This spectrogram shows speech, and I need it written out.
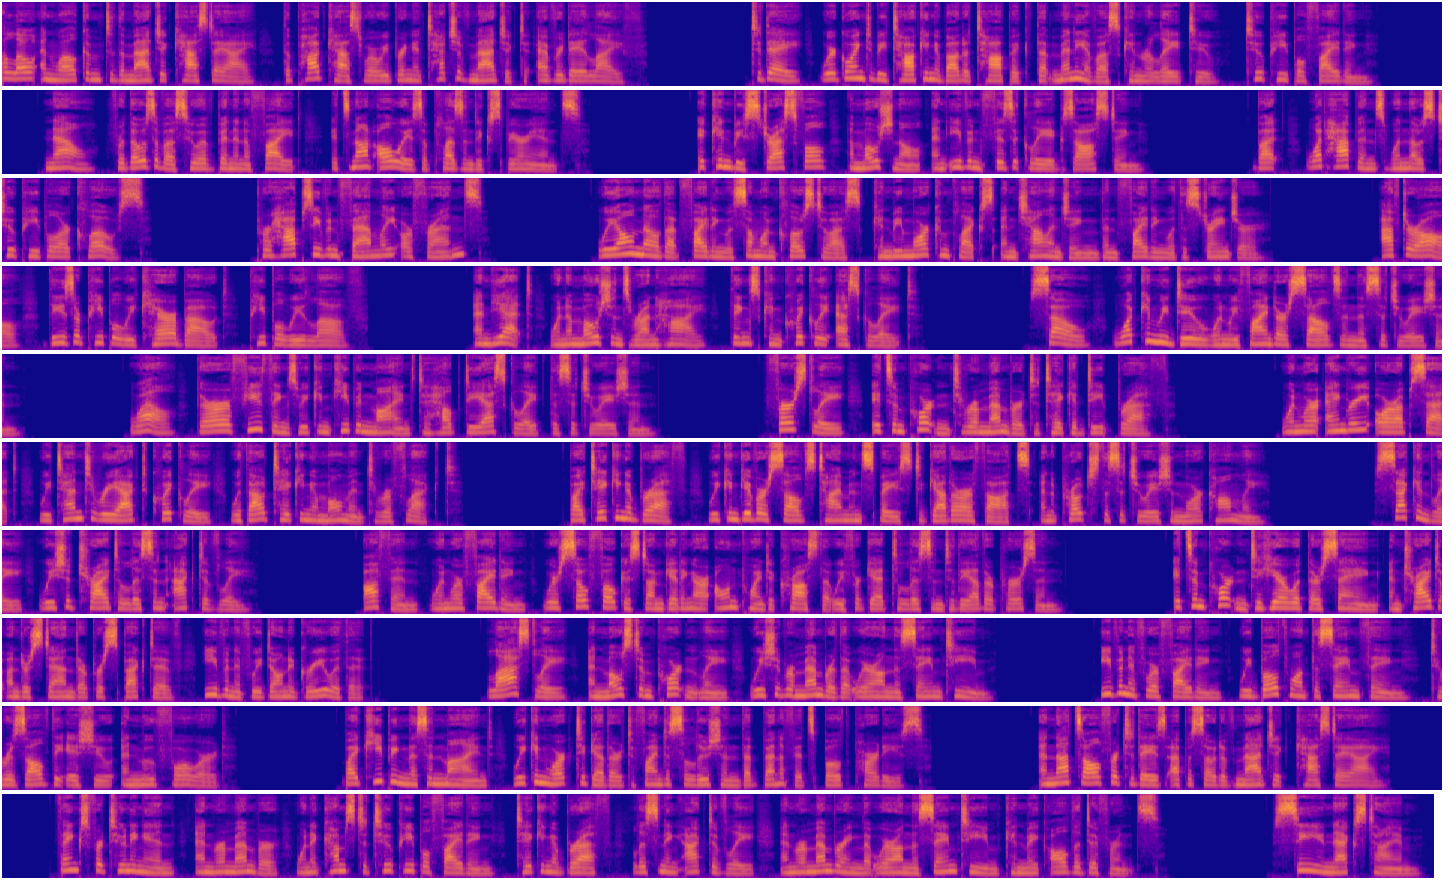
Hello and welcome to the Magic Cast AI, the podcast where we bring a touch of magic to everyday life. Today, we're going to be talking about a topic that many of us can relate to two people fighting. Now, for those of us who have been in a fight, it's not always a pleasant experience. It can be stressful, emotional, and even physically exhausting. But, what happens when those two people are close? Perhaps even family or friends? We all know that fighting with someone close to us can be more complex and challenging than fighting with a stranger. After all, these are people we care about, people we love. And yet, when emotions run high, things can quickly escalate. So, what can we do when we find ourselves in this situation? Well, there are a few things we can keep in mind to help de escalate the situation. Firstly, it's important to remember to take a deep breath. When we're angry or upset, we tend to react quickly without taking a moment to reflect. By taking a breath, we can give ourselves time and space to gather our thoughts and approach the situation more calmly. Secondly, we should try to listen actively. Often, when we're fighting, we're so focused on getting our own point across that we forget to listen to the other person. It's important to hear what they're saying and try to understand their perspective, even if we don't agree with it. Lastly, and most importantly, we should remember that we're on the same team. Even if we're fighting, we both want the same thing to resolve the issue and move forward. By keeping this in mind, we can work together to find a solution that benefits both parties. And that's all for today's episode of Magic Cast AI. Thanks for tuning in, and remember when it comes to two people fighting, taking a breath, listening actively, and remembering that we're on the same team can make all the difference. See you next time.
